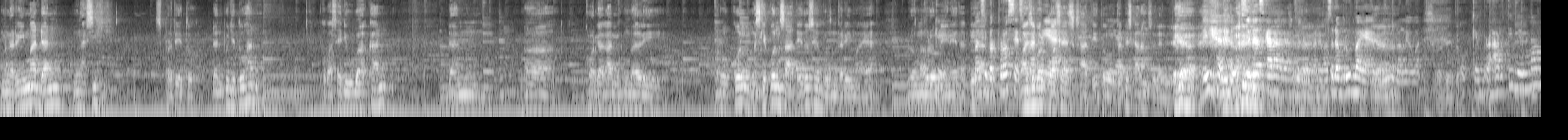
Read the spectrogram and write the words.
Menerima dan mengasihi. Seperti itu. Dan puji Tuhan bapak saya diubahkan dan uh, keluarga kami kembali rukun meskipun saat itu saya belum terima ya belum okay. belum ini tapi masih ya, berproses masih ya? berproses ya? saat itu iya. tapi sekarang sudah iya gitu. sudah sekarang ya, sudah, sudah, sudah berubah ya, ya sudah lewat oke berarti memang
